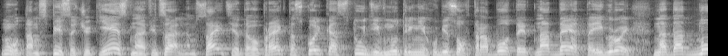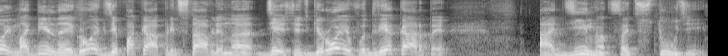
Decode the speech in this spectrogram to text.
Ну, там списочек есть на официальном сайте этого проекта, сколько студий внутренних Ubisoft работает над этой игрой, над одной мобильной игрой, где пока представлено 10 героев и 2 карты. 11 студий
